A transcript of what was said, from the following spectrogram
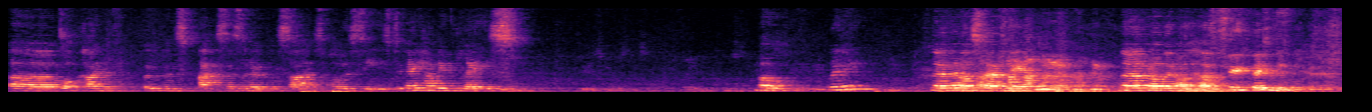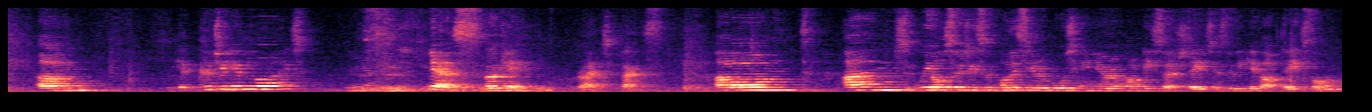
uh, what kind of open access and open science policies do they have in place? Oh, really? No, they're not here. No, no, they're not. Two things. Um, could you hear me all right? Yes. Yes, okay. Right, thanks. Um, and we also do some policy reporting in Europe on research data, so we give updates on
